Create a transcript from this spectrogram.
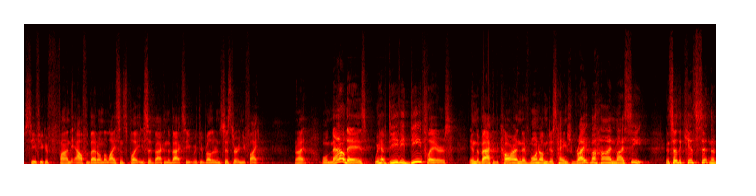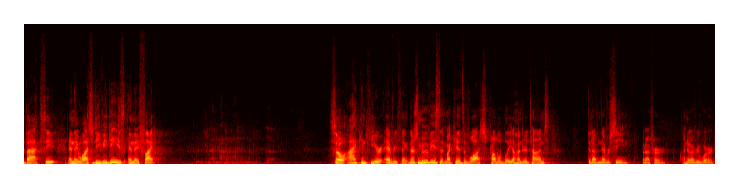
see if you could find the alphabet on the license plate, you sit back in the back seat with your brother and sister, and you fight, right? Well, nowadays, we have DVD players in the back of the car, and one of them just hangs right behind my seat. And so the kids sit in the back seat and they watch DVDs and they fight. So I can hear everything. There's movies that my kids have watched probably a hundred times that I've never seen, but I've heard. I know every word.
